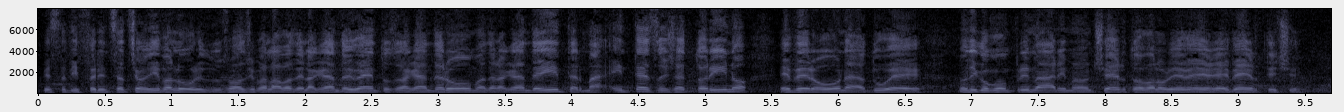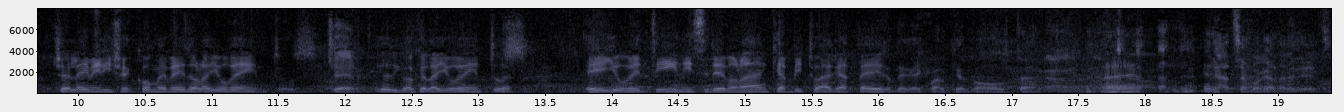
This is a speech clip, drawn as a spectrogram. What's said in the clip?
questa differenziazione di valori? Tutto si parlava della grande Juventus, della grande Roma, della grande Inter, ma in testa c'è Torino e Verona, due, non dico comprimari, ma non certo valori ai vertici. Cioè lei mi dice come vedo la Juventus? Certo. Io dico che la Juventus e i Juventini si devono anche abituare a perdere qualche volta. Eh? Grazie avvocato, arrivederci.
